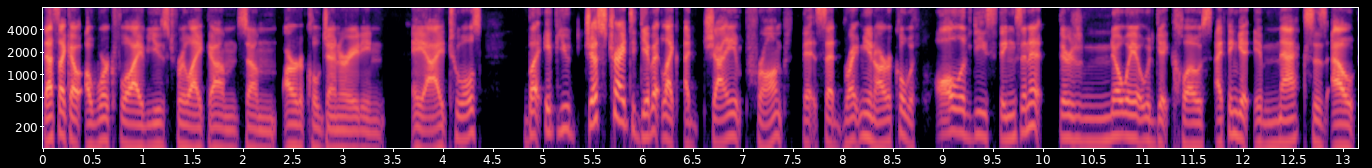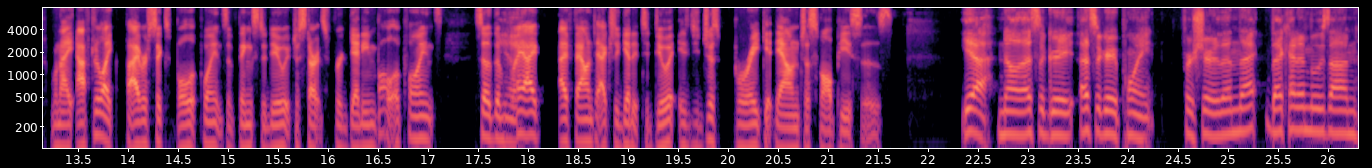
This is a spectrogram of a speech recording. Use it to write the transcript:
that's like a, a workflow I've used for like um some article generating AI tools. But if you just tried to give it like a giant prompt that said, write me an article with all of these things in it, there's no way it would get close. I think it, it maxes out when I, after like five or six bullet points of things to do, it just starts forgetting bullet points. So the yeah. way I, I found to actually get it to do it is you just break it down to small pieces. Yeah, no, that's a great, that's a great point for sure. Then that, that kind of moves on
